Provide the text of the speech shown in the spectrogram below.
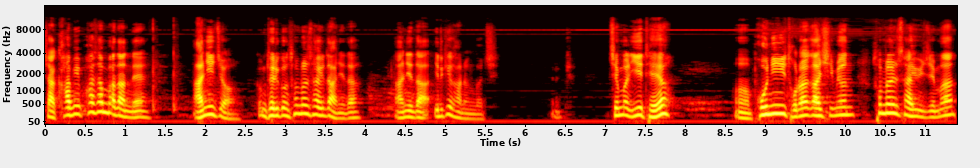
자, 갑이 파산 받았네. 아니죠. 그럼 대리권 소멸 사유도 아니다. 아니다. 이렇게 가는 거지. 이렇게. 제 말 이해돼요? 어, 본인이 돌아가시면 소멸 사유지만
